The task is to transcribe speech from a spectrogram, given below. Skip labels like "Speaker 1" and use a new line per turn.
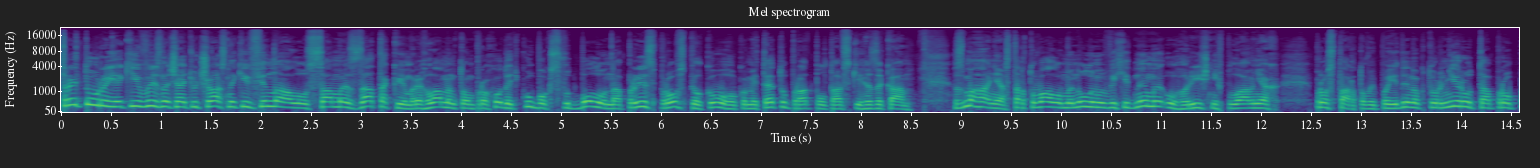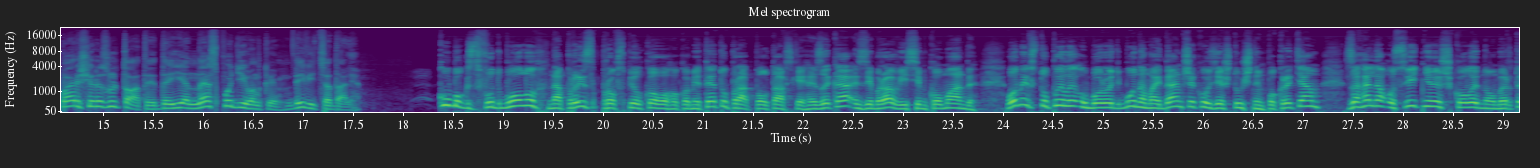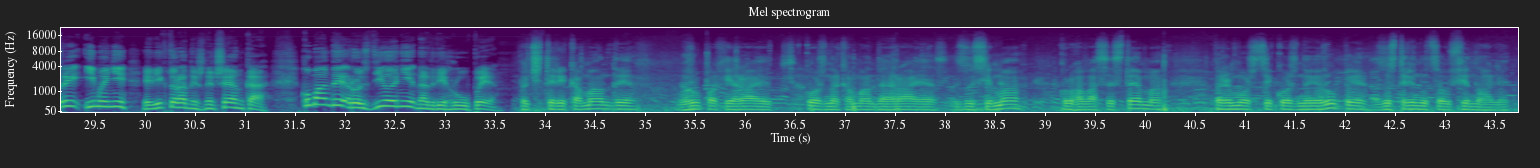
Три тури, які визначать учасників фіналу. Саме за таким регламентом проходить кубок з футболу на приз профспілкового комітету ПРАТ Полтавський ГЗК. Змагання стартувало минулими вихідними у горішніх плавнях. Про стартовий поєдинок турніру та про перші результати, де є несподіванки. Дивіться далі.
Кубок з футболу на приз профспілкового комітету ПРАТ Полтавське ГЗК зібрав вісім команд. Вони вступили у боротьбу на майданчику зі штучним покриттям загальноосвітньої школи номер 3 імені Віктора Нижниченка. Команди розділені на дві групи.
По чотири команди в групах грають. Кожна команда грає з усіма, кругова система. Переможці кожної групи зустрінуться у фіналі.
